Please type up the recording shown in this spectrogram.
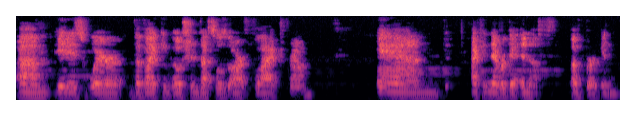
Um, it is where the Viking ocean vessels are flagged from, and I can never get enough of Bergen.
